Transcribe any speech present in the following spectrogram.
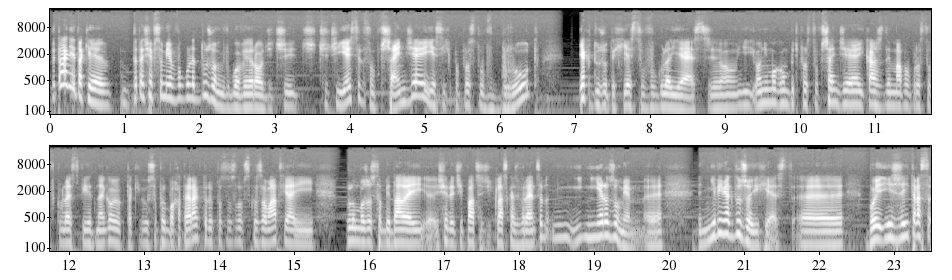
pytanie takie, pyta się w sumie w ogóle dużo mi w głowie rodzi. Czy, czy, czy jeźdźcy to są wszędzie? Jest ich po prostu w brud? Jak dużo tych jeźdźców w ogóle jest? Czy on- I oni mogą być po prostu wszędzie i każdy ma po prostu w królestwie jednego takiego superbohatera, który po prostu to wszystko załatwia i król może sobie dalej e, siedzieć i patrzeć i klaskać w ręce? No, nie, nie rozumiem. E, Nie wiem jak dużo ich jest. E, Bo jeżeli teraz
